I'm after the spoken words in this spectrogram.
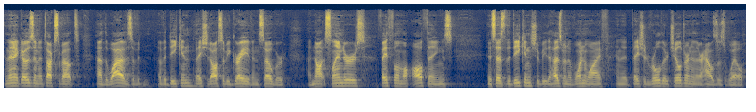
And then it goes and it talks about uh, the wives of a, of a deacon. They should also be grave and sober, uh, not slanderers faithful in all things. And it says the deacon should be the husband of one wife, and that they should rule their children and their houses well.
